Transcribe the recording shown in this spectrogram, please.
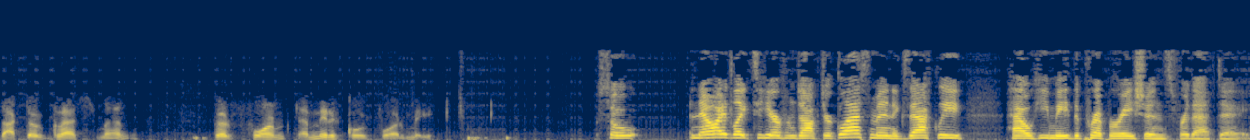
Dr. Glassman performed a miracle for me. So now I'd like to hear from Dr. Glassman exactly how he made the preparations for that day.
